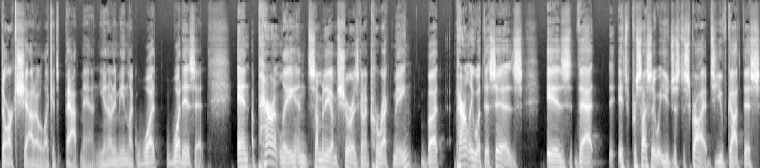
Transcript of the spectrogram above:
dark shadow, like it's Batman. You know what I mean? Like what what is it? And apparently, and somebody I'm sure is going to correct me, but Apparently, what this is, is that it's precisely what you just described. You've got this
